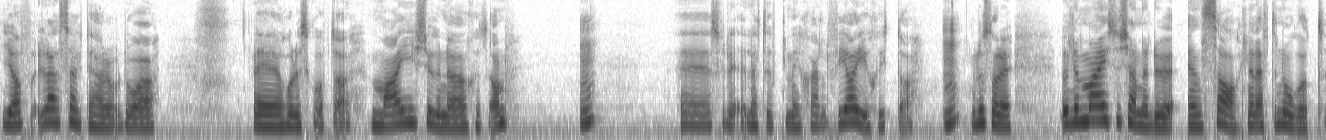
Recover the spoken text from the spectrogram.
Jag sökte här och då eh, horoskop då. Maj 2017. Mm. Eh, så jag lät upp mig själv. För jag är ju skytt då. Mm. Och då står det. Under maj så känner du en saknad efter något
